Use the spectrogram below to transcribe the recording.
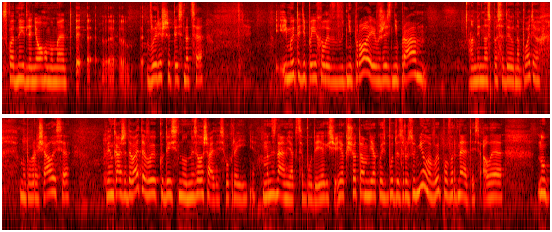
складний для нього момент е, е, вирішитись на це. І ми тоді поїхали в Дніпро, і вже з Дніпра він нас посадив на потяг, ми попрощалися. Він каже: давайте ви кудись ну, не залишайтесь в Україні. Ми не знаємо, як це буде. Якщо якщо там якось буде зрозуміло, ви повернетесь. Але ну,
